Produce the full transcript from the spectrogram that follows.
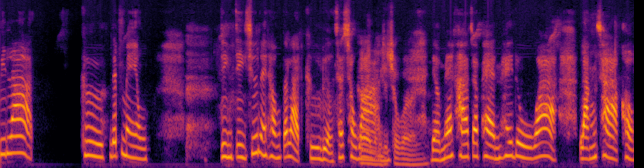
วิราชคือเล็บแมว จริง ๆ ชื่อในท้องตลาดคือเหลืองชัชวาอ่าหลนังชัชวานเดี๋ยวแม่ค้าจะแผนให้ดูว่าหลังฉากของ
